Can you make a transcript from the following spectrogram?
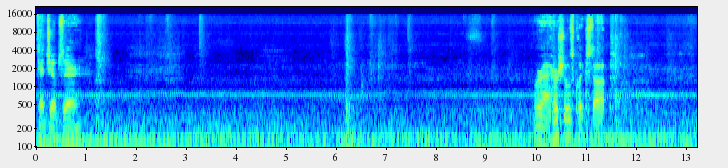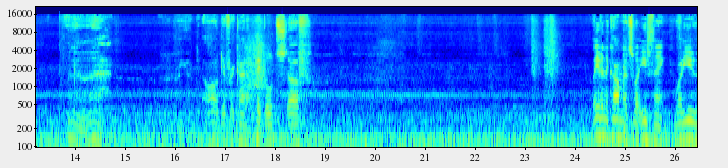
Ketchup's there. We're at Herschel's Quick Stop. Look at that. all different kind of pickled stuff. Leave in the comments what you think. What do you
